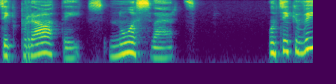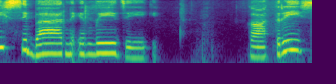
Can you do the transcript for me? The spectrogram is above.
cik prātīgs, nosvērts, un cik visi bērni ir līdzīgi, kā trīs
